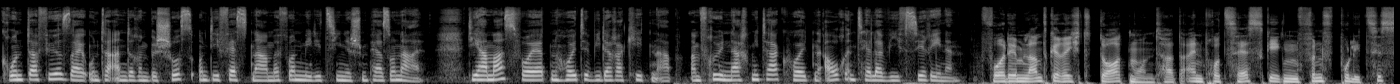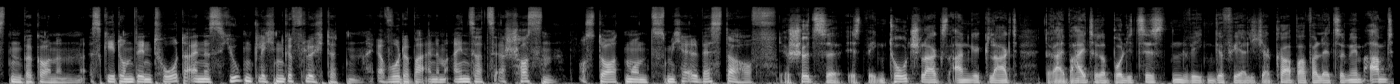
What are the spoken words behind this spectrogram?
Grund dafür sei unter anderem Beschuss und die Festnahme von medizinischem Personal. Die Hamas feuerten heute wieder Raketen ab. Am frühen Nachmittag heulten auch in Tel Aviv Sirenen. Vor dem Landgericht Dortmund hat ein Prozess gegen fünf Polizisten begonnen. Es geht um den Tod eines jugendlichen Geflüchteten. Er wurde bei einem Einsatz erschossen. Aus Dortmund Michael Westerhoff. Der Schütze ist wegen Totschlags angeklagt, drei weitere Polizisten wegen gefährlicher Körperverletzung im Amt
